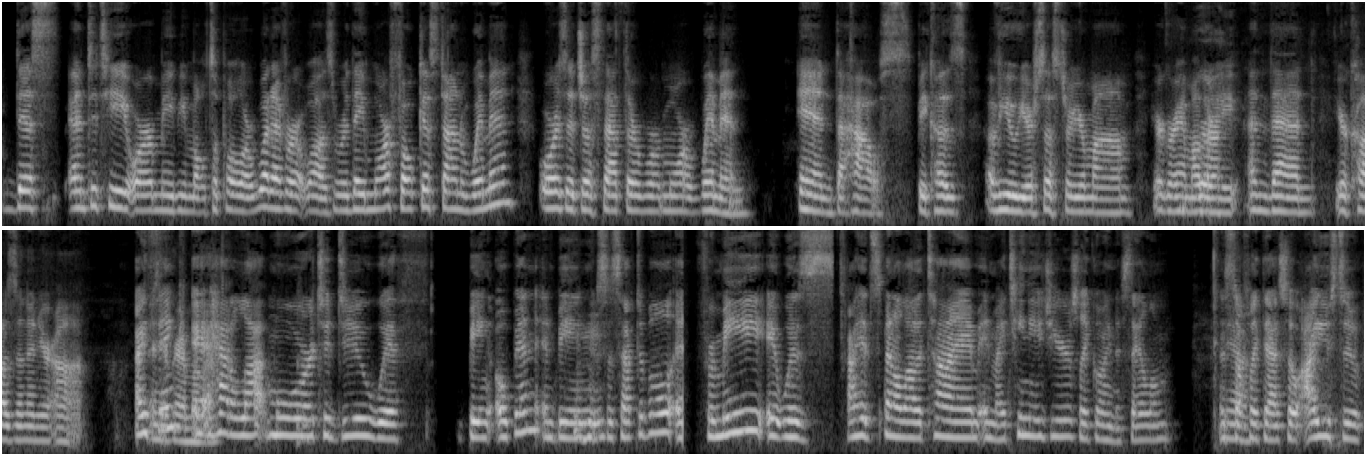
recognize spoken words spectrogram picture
this entity, or maybe multiple, or whatever it was, were they more focused on women, or is it just that there were more women in the house because of you, your sister, your mom, your grandmother, Right. and then your cousin and your aunt? I think it had a lot more to do with being open and being Mhm. susceptible. And for me, it was I had spent a lot of time in my teenage years, like going to Salem and stuff like that. So I used to.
